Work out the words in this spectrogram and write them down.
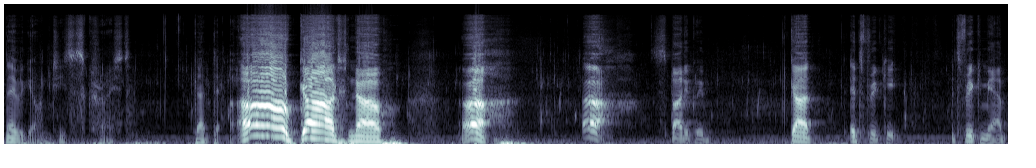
There we go. Jesus Christ. God damn. Oh God, no. Oh Ugh, Spider Queen. God, it's freaky. It's freaking me out.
